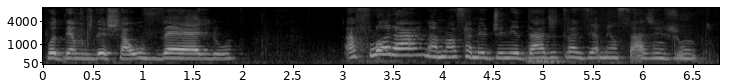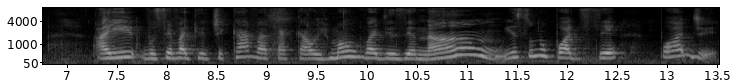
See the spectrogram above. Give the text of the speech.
podemos deixar o velho aflorar na nossa mediunidade e trazer a mensagem junto. Aí você vai criticar, vai atacar o irmão, vai dizer: não, isso não pode ser. Pode.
